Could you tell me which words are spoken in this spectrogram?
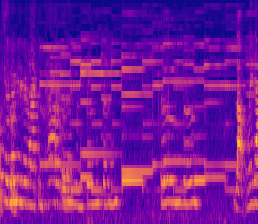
กจะไม่มีเวลากินข้าวเลตึยงตึงตึงตึงตึงหลับไม่ได้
